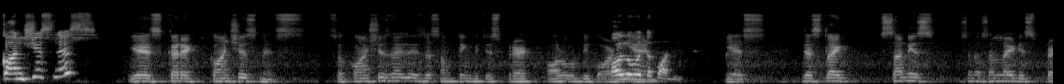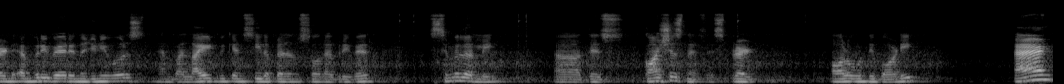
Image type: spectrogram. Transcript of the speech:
Consciousness? Yes, correct. Consciousness. So consciousness is the something which is spread all over the body. all over the body. Yes, just like sun is, you know, sunlight is spread everywhere in the universe, and by light we can see the presence of soul everywhere. Similarly, uh, this consciousness is spread all over the body, and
